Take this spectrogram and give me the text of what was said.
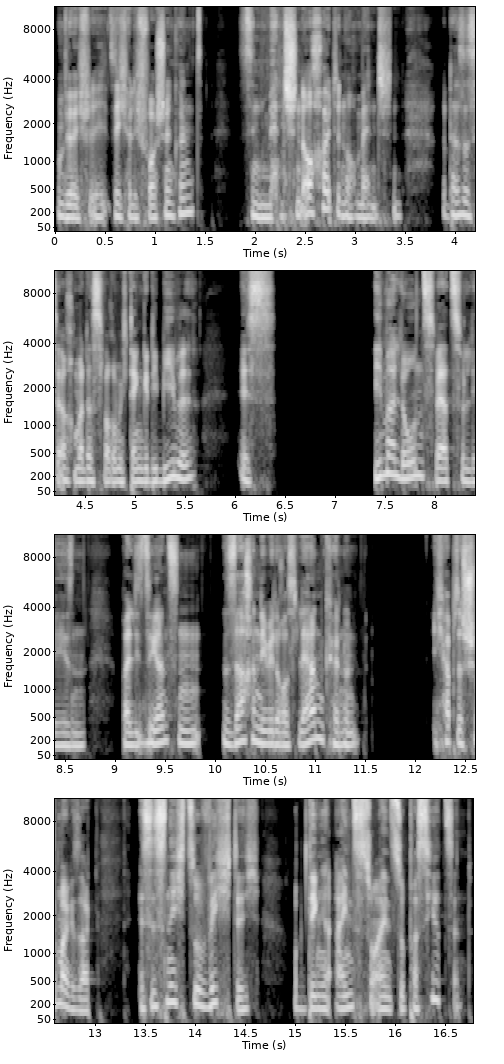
Und wie ihr euch sicherlich vorstellen könnt, sind Menschen auch heute noch Menschen. Und das ist ja auch immer das, warum ich denke, die Bibel ist immer lohnenswert zu lesen, weil diese ganzen Sachen, die wir daraus lernen können, und ich habe das schon mal gesagt, es ist nicht so wichtig, ob Dinge eins zu eins so passiert sind.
